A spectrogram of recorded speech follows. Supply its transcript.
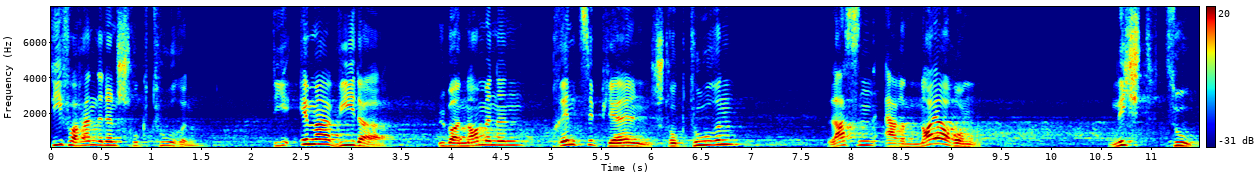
die vorhandenen Strukturen, die immer wieder übernommenen prinzipiellen Strukturen lassen Erneuerung nicht zu.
